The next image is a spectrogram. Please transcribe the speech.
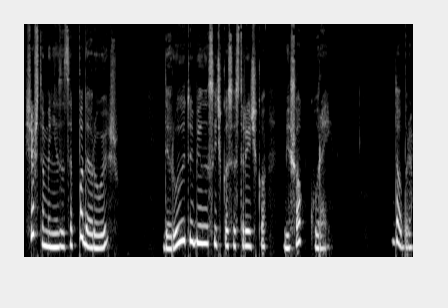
Що ж ти мені за це подаруєш? Дарую тобі, лисичко, сестричко, мішок курей. Добре.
